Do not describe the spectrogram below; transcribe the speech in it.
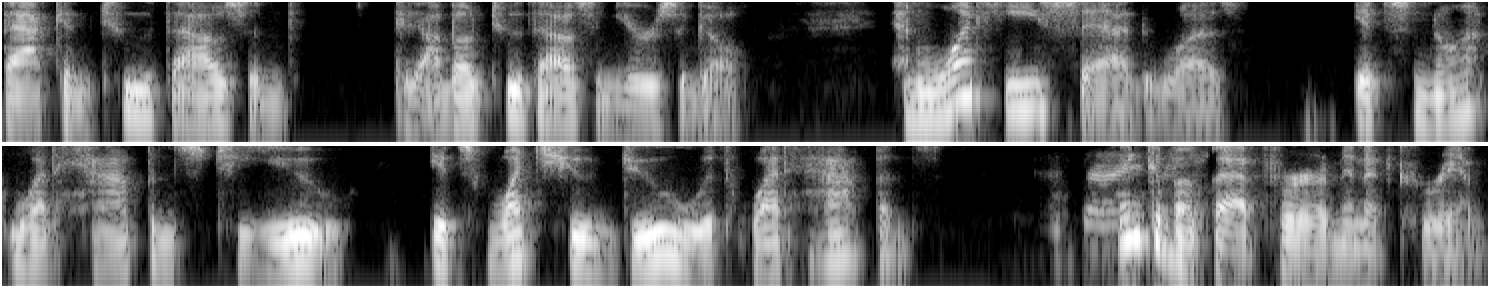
back in 2000, about 2,000 years ago. And what he said was, it's not what happens to you, it's what you do with what happens. Right. Think about that for a minute, Corinne.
